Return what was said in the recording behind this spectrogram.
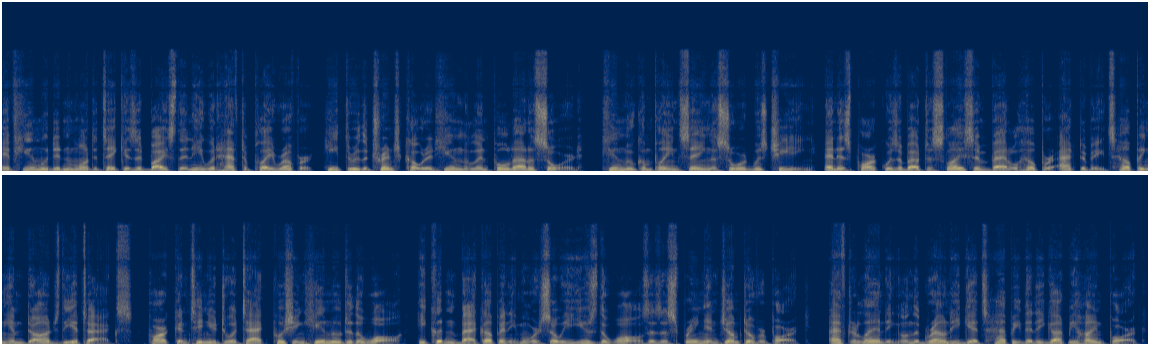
If Hyunmoo didn't want to take his advice then he would have to play rougher. He threw the trench coat at Hyunmoo and pulled out a sword. Hyunmoo complained saying a sword was cheating, and as Park was about to slice him, Battle Helper activates, helping him dodge the attacks. Park continued to attack, pushing Hyunmoo to the wall. He couldn't back up anymore, so he used the walls as a spring and jumped over Park. After landing on the ground, he gets happy that he got behind Park.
